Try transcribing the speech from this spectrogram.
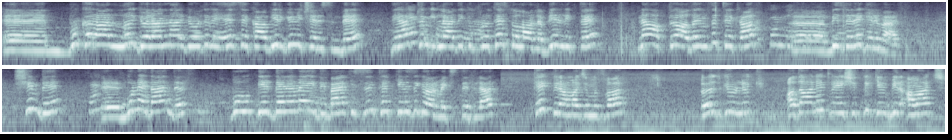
Ee, bu kararlılığı görenler gördü ve HSK bir gün içerisinde diğer tüm illerdeki protestolarla birlikte ne yaptı? Adayımızı tekrar e, bizlere geri verdi. Şimdi e, bu nedendir? Bu bir denemeydi. Belki sizin tepkinizi görmek istediler. Tek bir amacımız var. Özgürlük, adalet ve eşitlik gibi bir amaç,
